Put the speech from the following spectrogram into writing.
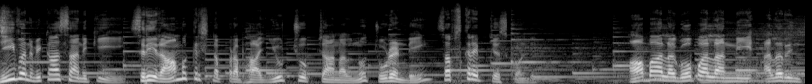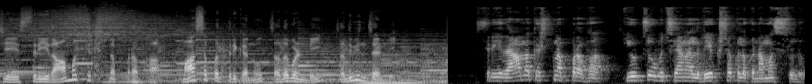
జీవన వికాసానికి శ్రీ రామకృష్ణ ప్రభ యూట్యూబ్ ఛానల్ను చూడండి సబ్స్క్రైబ్ చేసుకోండి. ఆబాల గోపాలాన్ని అలరించే శ్రీ రామకృష్ణ ప్రభ మాసపత్రికను చదవండి చదివించండి. శ్రీ రామకృష్ణ ప్రభ యూట్యూబ్ ఛానల్ వీక్షకులకు నమస్సులు.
